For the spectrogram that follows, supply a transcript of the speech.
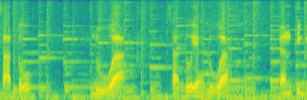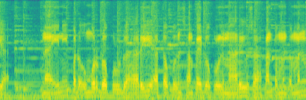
satu dua satu ya dua dan tiga Nah ini pada umur 22 hari ataupun sampai 25 hari usahakan teman-teman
